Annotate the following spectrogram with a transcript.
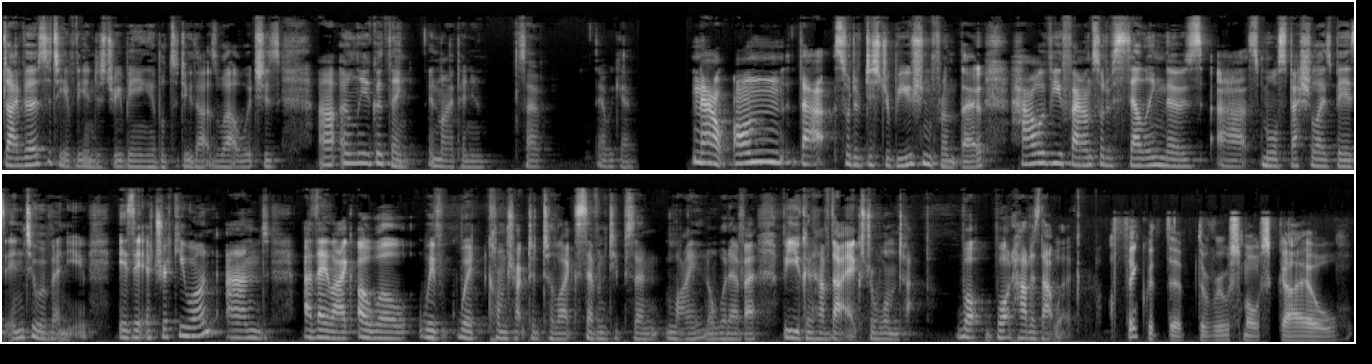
diversity of the industry being able to do that as well, which is uh, only a good thing, in my opinion. So there we go. Now, on that sort of distribution front, though, how have you found sort of selling those uh, more specialized beers into a venue? Is it a tricky one? And are they like, oh well, we've we're contracted to like seventy percent Lion or whatever, but you can have that extra one tap? What what? How does that work? I think with the the real small scale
